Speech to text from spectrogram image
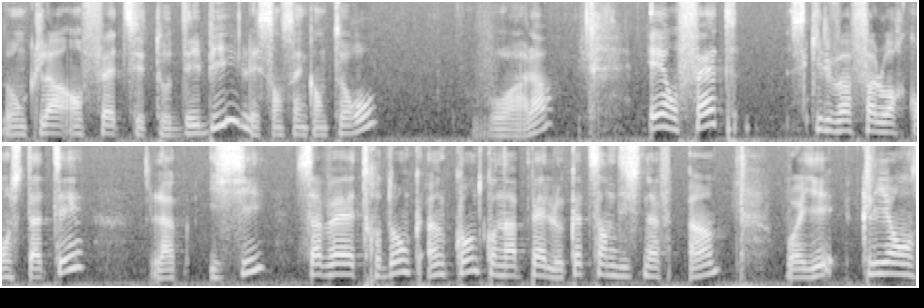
donc là, en fait, c'est au débit, les 150 euros. Voilà. Et en fait, ce qu'il va falloir constater, là, ici, ça va être donc un compte qu'on appelle le 419.1. Vous voyez, client,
